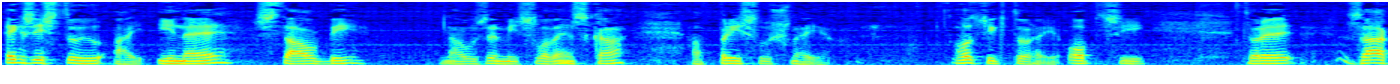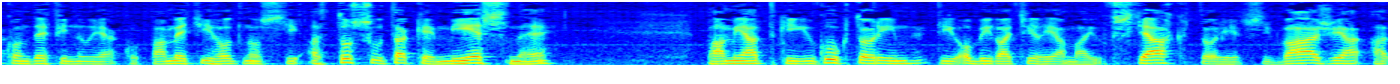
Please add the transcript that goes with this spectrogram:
existujú aj iné stavby na území Slovenska a v príslušnej hoci ktorej obci, ktoré zákon definuje ako pamätihodnosti. A to sú také miestne pamiatky, ku ktorým tí obyvateľia majú vzťah, ktoré si vážia a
